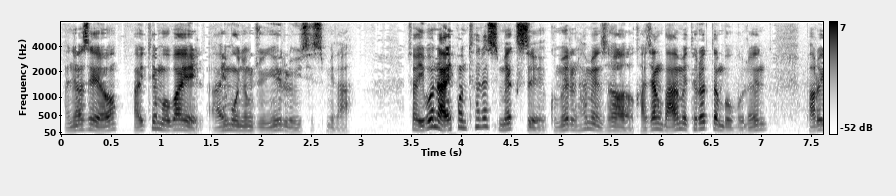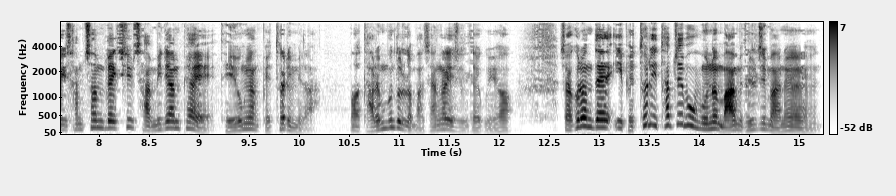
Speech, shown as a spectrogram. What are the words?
안녕하세요. 아이템 모바일 아이모 운영 중인 루이시스입니다. 자 이번에 아이폰 10s 맥스 구매를 하면서 가장 마음에 들었던 부분은 바로 이 3114mAh의 대용량 배터리입니다. 뭐 다른 분들도 마찬가지실 테고요. 자 그런데 이 배터리 탑재 부분은 마음에 들지만은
